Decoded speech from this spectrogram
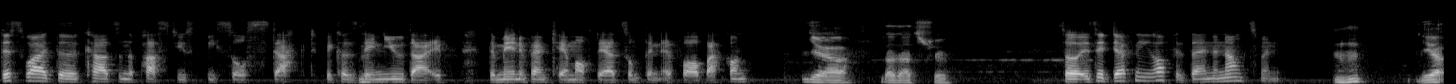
this why the cards in the past used to be so stacked because they knew that if the main event came off they had something to fall back on Yeah, that, that's true. so is it definitely off is there an announcement Mhm. Yeah.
